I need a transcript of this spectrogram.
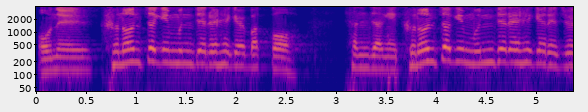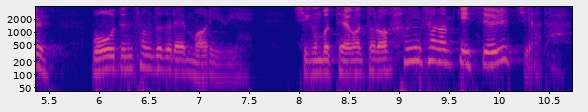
오늘 근원적인 문제를 해결받고 현장의 근원적인 문제를 해결해 줄 모든 성도들의 머리 위에 지금부터 영원토록 항상 함께 있을지어다.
